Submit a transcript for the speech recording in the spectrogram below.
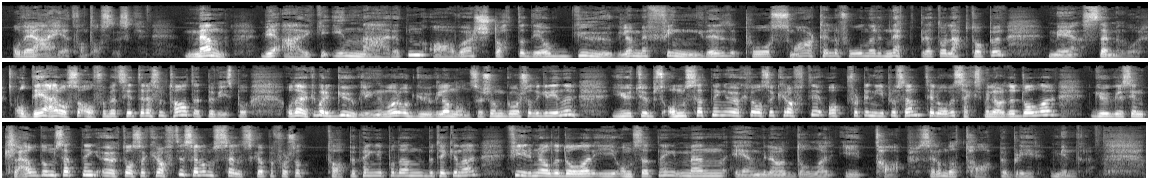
Og det er helt fantastisk. Men vi er ikke i nærheten av å erstatte det å google med fingrer på smarttelefoner, nettbrett og laptoper med stemmen vår. Og det er også Alphabet sitt resultat et bevis på. Og det er jo ikke bare googlingen vår og Google-annonser som går så det griner. YouTubes omsetning økte også kraftig, opp 49% til over 6 milliarder dollar. Google sin cloud-omsetning økte også kraftig, selv om selskapet fortsatt taper penger på den butikken der. 4 milliarder dollar i omsetning, men 1 milliard dollar i tap. Selv om da tapet blir mindre.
